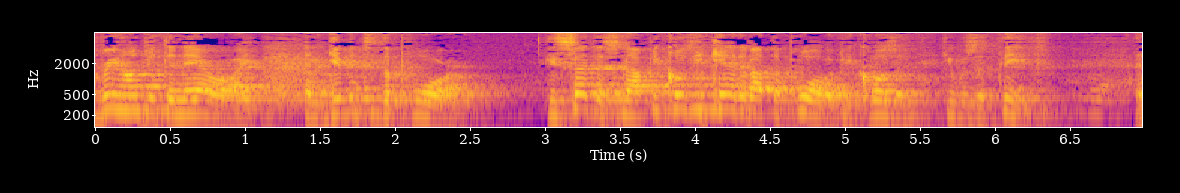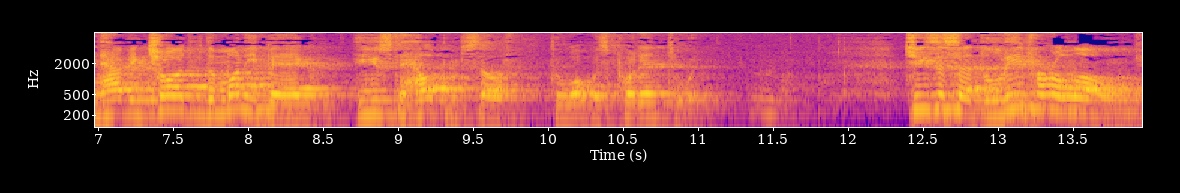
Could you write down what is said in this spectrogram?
300 denarii and given to the poor? He said this not because he cared about the poor, but because he was a thief. And having charge of the money bag, he used to help himself to what was put into it. Jesus said, Leave her alone,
